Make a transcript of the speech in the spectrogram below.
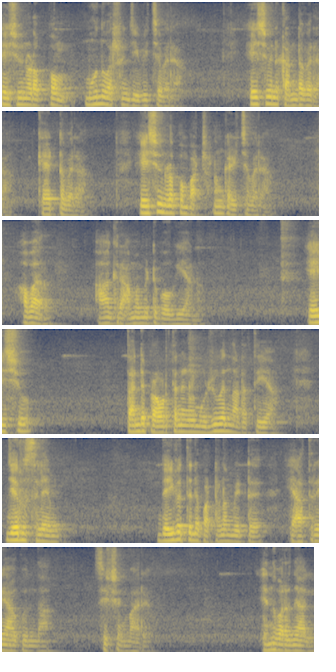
യേശുവിനോടൊപ്പം മൂന്ന് വർഷം ജീവിച്ചവരാ. യേശുവിനെ കണ്ടവരാ കേട്ടവരാ. യേശുവിനോടൊപ്പം ഭക്ഷണം കഴിച്ചവരാ. അവർ ആ ഗ്രാമം വിട്ടു പോവുകയാണ്. യേശു തന്റെ പ്രവർത്തനങ്ങൾ മുഴുവൻ നടത്തിയ ജെറുസലേം ദൈവത്തിന്റെ പട്ടണം വിട്ട് യാത്രയാകുന്ന ശിഷ്യന്മാർ. എന്ന് പറഞ്ഞാൽ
